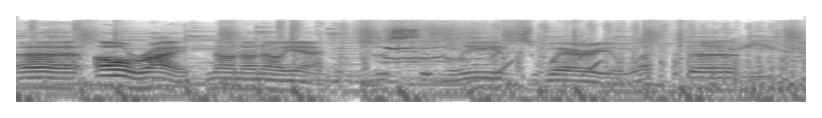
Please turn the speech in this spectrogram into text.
Uh, oh, right. No, no, no, yeah. It's just, it leaves where you left it.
